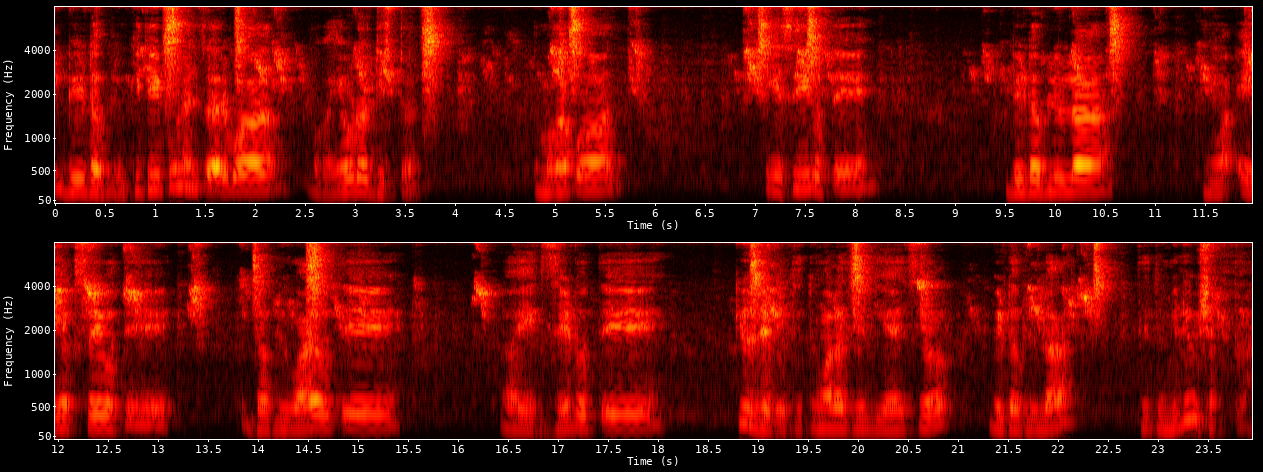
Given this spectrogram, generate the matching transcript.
B W किती पॉईंटचं आहे बा बघा एवढंच डिस्टन्स मग आपण ए सी होते बी डब्ल्यूला किंवा ए एक्स ए होते डब्ल्यू वाय होते एक्स झेड होते क्यू झेड होते. तुम्हाला जे लिहायचं बी डब्ल्यूला ते तुम्ही लिहू शकता.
